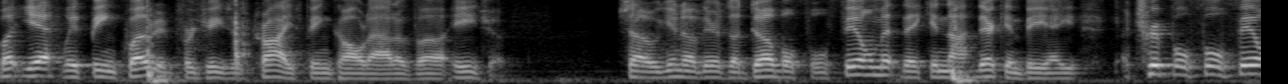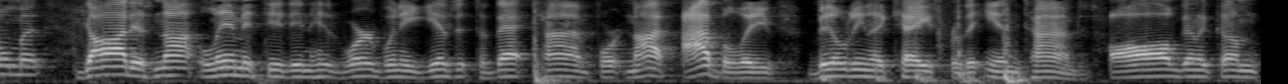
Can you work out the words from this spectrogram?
But yet, it's being quoted for Jesus Christ being called out of uh, Egypt. So, you know, there's a double fulfillment. They cannot, there can be a, a, triple fulfillment. God is not limited in His Word when He gives it to that time for not, I believe, building a case for the end times. It's all going to come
